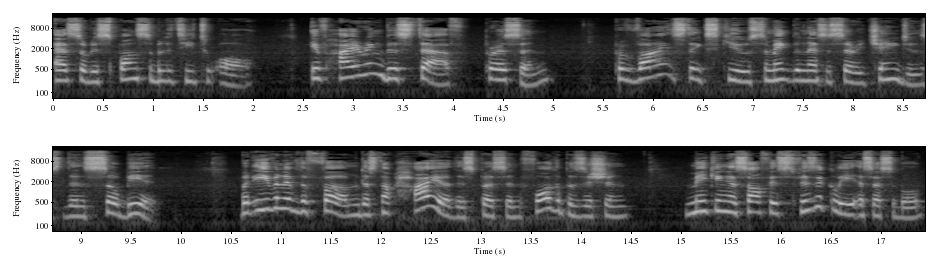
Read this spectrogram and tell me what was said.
as a responsibility to all. If hiring this staff person provides the excuse to make the necessary changes, then so be it. But even if the firm does not hire this person for the position, making his office physically accessible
